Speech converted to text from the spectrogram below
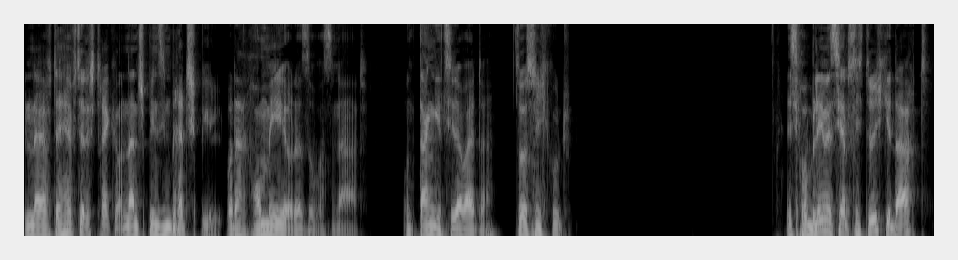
in der, auf der Hälfte der Strecke und dann spielen sie ein Brettspiel oder Romme oder sowas in der Art. Und dann geht's wieder weiter. So ist nicht gut. Das Problem ist, ich habe es nicht durchgedacht.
